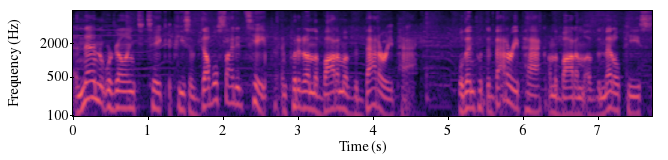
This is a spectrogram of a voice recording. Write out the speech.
And then we're going to take a piece of double-sided tape and put it on the bottom of the battery pack. We'll then put the battery pack on the bottom of the metal piece,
